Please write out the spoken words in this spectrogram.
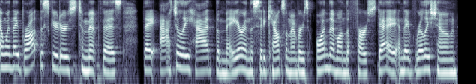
And when they brought the scooters to Memphis, they actually had the mayor and the city council members on them on the first day and they've really shown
